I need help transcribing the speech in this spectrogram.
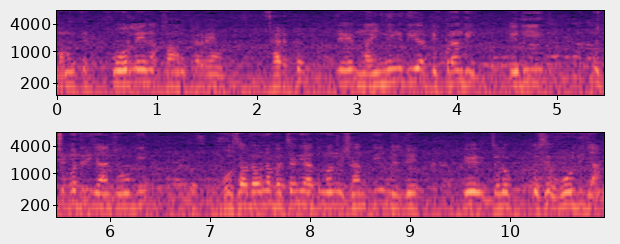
ਨਵੇਂ ਤੇ ਫੋਰ ਲੇਨ ਆਪਾਂ ਕਰ ਰਹੇ ਹਾਂ, ਸੜਕ ਤੇ ਮਾਈਨਿੰਗ ਦੀ ਔਰ ਟਿੱਪਰਾਂ ਦੀ, ਇਹਦੀ ਉੱਚ ਪੱਧਰੀ ਜਾਂਚ ਹੋਊਗੀ। ਹੋ ਸਕਦਾ ਉਹਨਾਂ ਬੱਚਿਆਂ ਦੀ ਆਤਮਾ ਨੂੰ ਸ਼ਾਂਤੀ ਮਿਲ ਜੇ ਕਿ ਚਲੋ ਕਿਸੇ ਹੋਰ ਦੀ ਜਾਨ।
